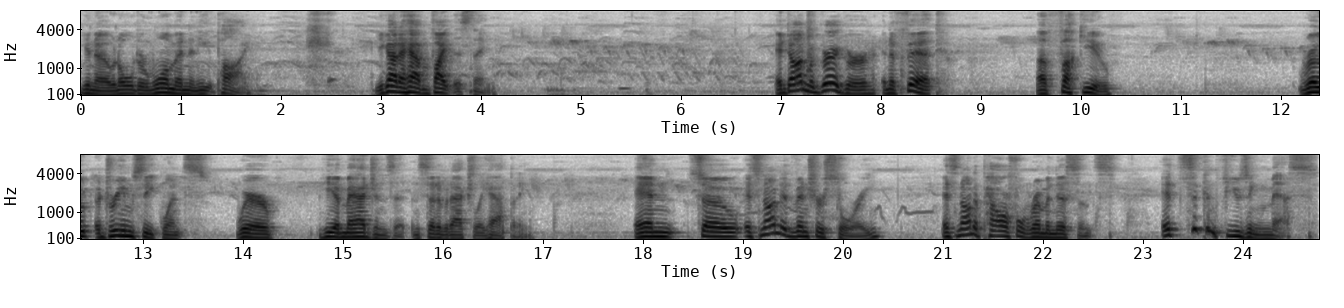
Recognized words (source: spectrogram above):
you know, an older woman and eat pie. You got to have him fight this thing. And Don McGregor, in a fit of fuck you, wrote a dream sequence where he imagines it instead of it actually happening. And so it's not an adventure story. It's not a powerful reminiscence. It's a confusing mess.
